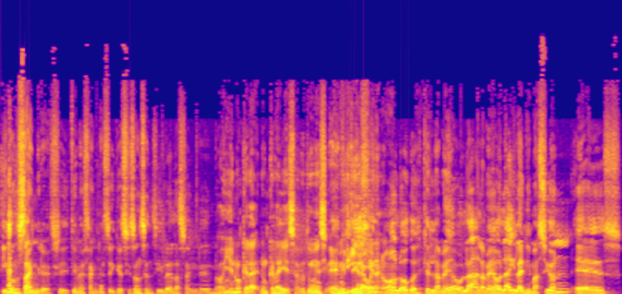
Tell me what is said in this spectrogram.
Y con sangre, sí, tiene sangre. Así que si son sensibles a la sangre, no. Oye, no. nunca la, nunca la esa, pero tú me, me Es que era buena. ¿no? Loco, es que es la media volada, la media volada y la animación es.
